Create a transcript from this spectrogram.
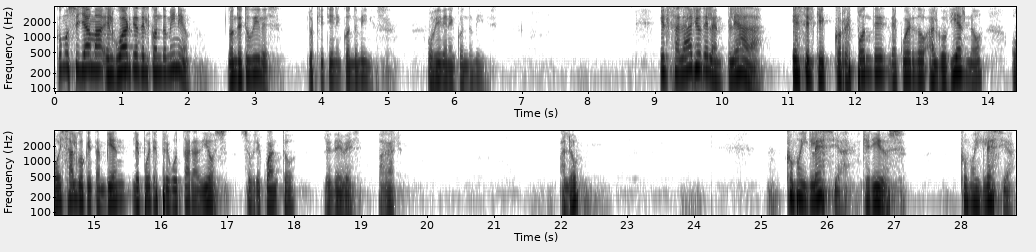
¿Cómo se llama el guardia del condominio donde tú vives? Los que tienen condominios o viven en condominios. El salario de la empleada es el que corresponde de acuerdo al gobierno ¿O es algo que también le puedes preguntar a Dios sobre cuánto le debes pagar? ¿Aló? Como iglesia, queridos, como iglesia,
